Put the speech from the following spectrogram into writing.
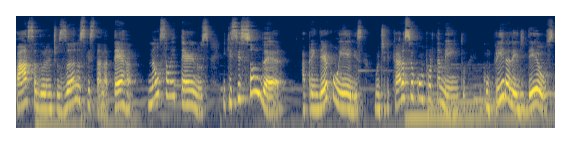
passa durante os anos que está na Terra não são eternos e que, se souber aprender com eles, modificar o seu comportamento e cumprir a lei de Deus,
